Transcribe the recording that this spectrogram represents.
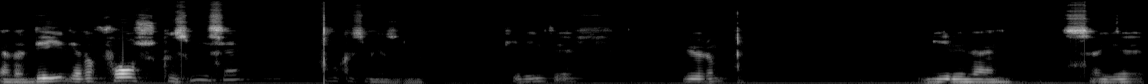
ya da değil ya da false kısmı ise bu kısma yazılıyor. Printf diyorum. Girilen sayı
